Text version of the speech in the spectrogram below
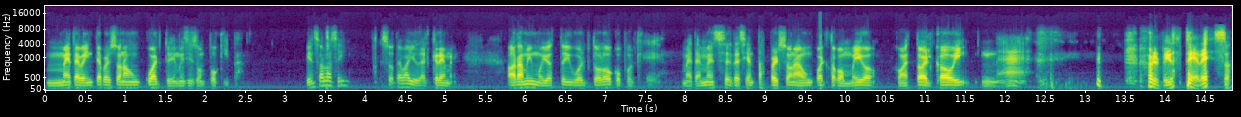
Mete 20 personas a un cuarto y dime si son poquitas. Piénsalo así. Eso te va a ayudar, créeme. Ahora mismo yo estoy vuelto loco porque meterme en 700 personas en un cuarto conmigo con esto del COVID, nah. Olvídate de eso.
